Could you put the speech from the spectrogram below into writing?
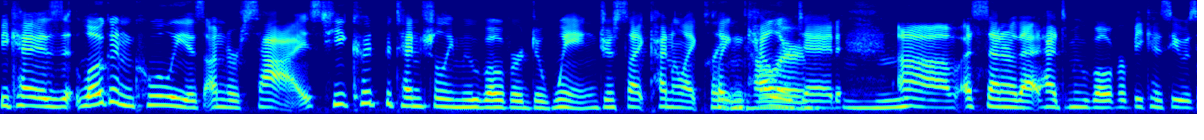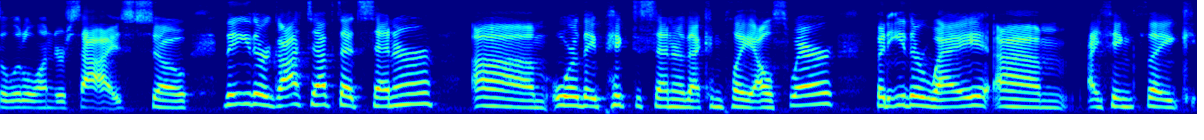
because Logan Cooley is undersized, he could potentially move over to wing, just like kind of like Clayton, Keller, did Mhm. um, a center that had to move over because he was a little undersized. So they either got depth at center um, or they picked a center that can play elsewhere. But either way, um, I think like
